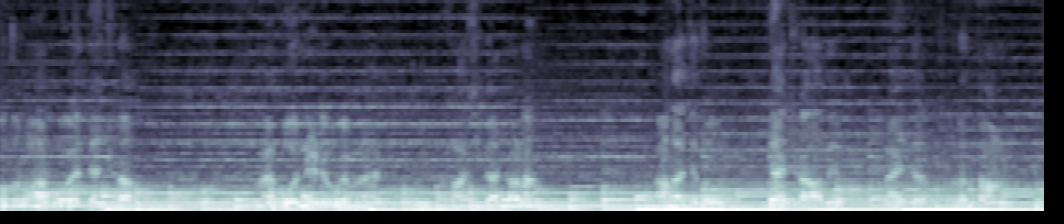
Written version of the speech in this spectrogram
ਉਦੋਂ ਆ ਹੋਇਆ ਜੰਟੜਾ ਮੈਂ ਹੋਰ ਨੇੜੇ ਹੋ ਗਿਆ, ਮੈਂ ਕਿਹਾ ਗੱਲ ਆ ਆਂਦਾ ਜਦੋਂ ਜੰਟੜਾ ਦੇ, ਮੈਂ ਜਦ ਲੱਤਾਂ ਨੂੰ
